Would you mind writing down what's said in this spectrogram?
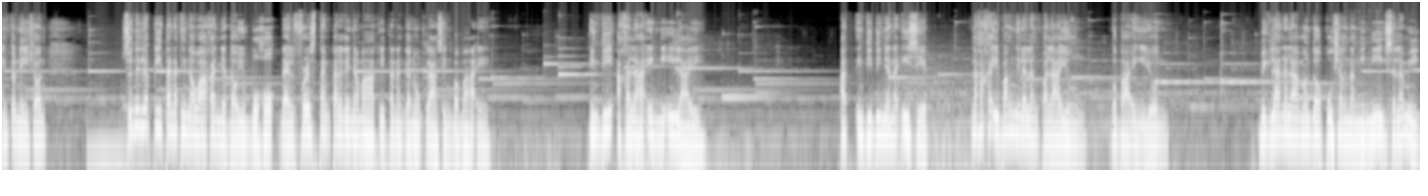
intonation? So nilapitan at hinawakan niya daw yung buhok dahil first time talaga niya makakita ng ganong klasing babae. Hindi akalain ni Ilay at hindi din niya naisip nakakaibang nilalang pala yung babaeng iyon. Bigla na lamang daw po siyang nanginig sa lamig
